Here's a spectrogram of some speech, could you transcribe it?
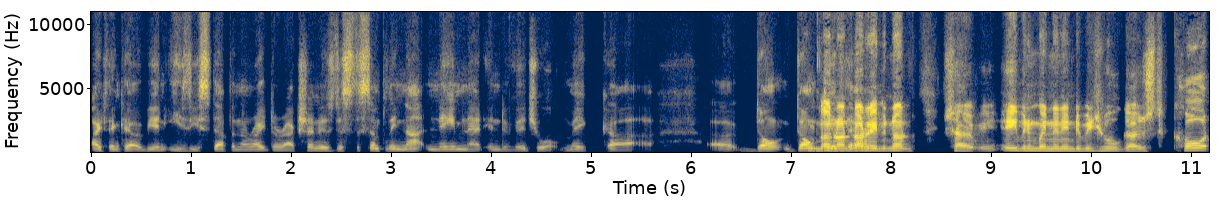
i think that would be an easy step in the right direction is just to simply not name that individual. Make uh, uh, don't don't no no them... not even not so even when an individual goes to court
